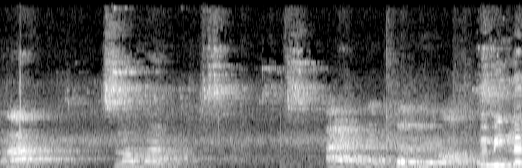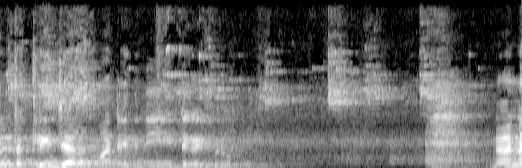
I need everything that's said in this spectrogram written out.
మా మేము ఇల్లంతా క్లీన్ చేయాలన్నమాట. ఇది నీట్గా ఇప్పుడు. నాన్న.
